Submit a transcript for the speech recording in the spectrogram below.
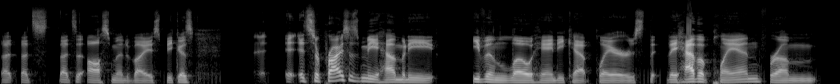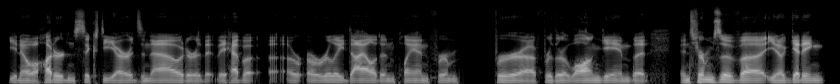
that that's that's awesome advice because it, it surprises me how many even low handicap players they have a plan from you know 160 yards and out or that they have a, a, a, really dialed in plan from for uh, for their long game but in terms of uh, you know getting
